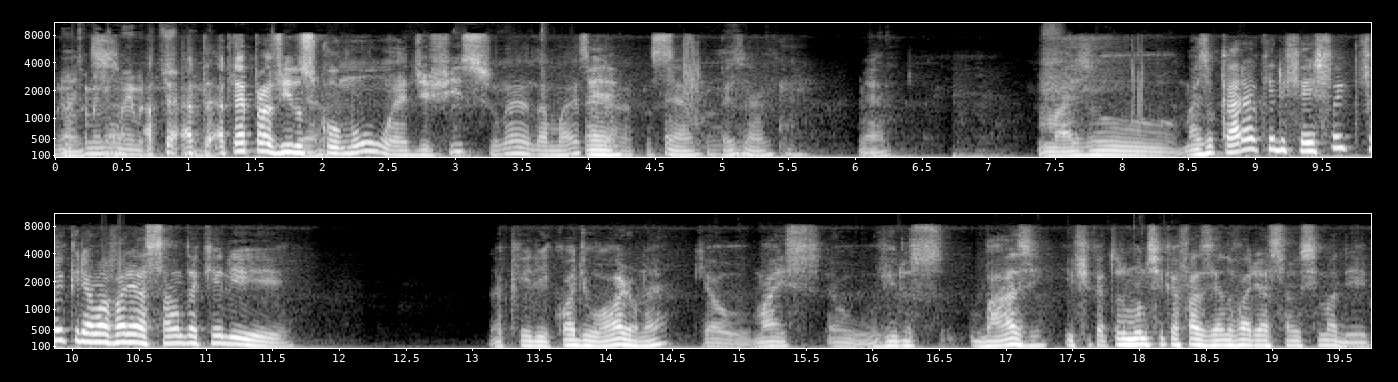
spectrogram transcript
Eu Antes. também não lembro. Até, até, até para vírus é. comum é difícil, né? Ainda mais é, pra, é, pois é. é. Mas o, mas o cara o que ele fez foi, foi criar uma variação daquele daquele Code Warrior, né? Que é o mais é o vírus base e fica todo mundo fica fazendo variação em cima dele.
